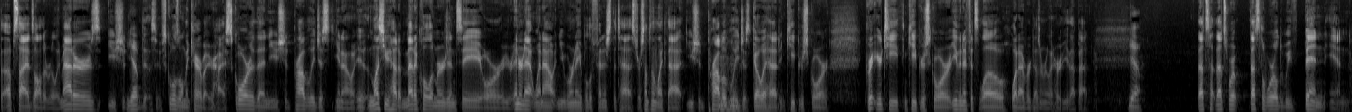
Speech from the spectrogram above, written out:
the upside's all that really matters. You should. Yep. If schools only care about your highest score, then you should probably just, you know, if, unless you had a medical emergency or your internet went out and you weren't able to finish the test or something like that, you should probably mm-hmm. just go ahead and keep your score, grit your teeth and keep your score, even if it's low. Whatever, doesn't really hurt you that bad. Yeah. That's that's where that's the world we've been in.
